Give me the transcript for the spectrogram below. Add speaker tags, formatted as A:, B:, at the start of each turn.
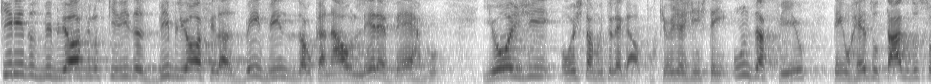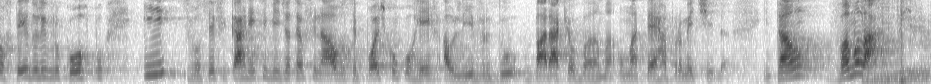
A: Queridos bibliófilos, queridas bibliófilas, bem-vindos ao canal Ler é Verbo. E hoje, hoje está muito legal, porque hoje a gente tem um desafio, tem o resultado do sorteio do livro Corpo e se você ficar nesse vídeo até o final, você pode concorrer ao livro do Barack Obama, Uma Terra Prometida. Então, vamos lá. Música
